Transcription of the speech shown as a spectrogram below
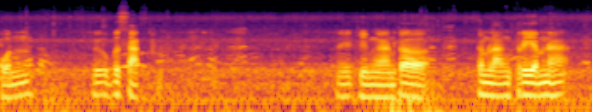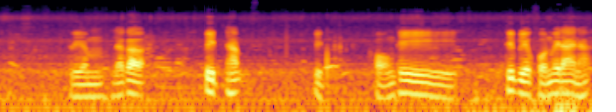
ฝนคืออุปสรรคนี่ทีมงานก็กำลังเตรียมนะฮะเตรียมแล้วก็ปิดครับ ปิดของที่ที่เปียกฝนไม่ได้นะฮะ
